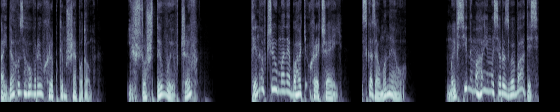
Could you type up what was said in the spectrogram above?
Айдаго заговорив хрипким шепотом І що ж ти вивчив? Ти навчив мене багатьох речей, сказав Монео. Ми всі намагаємося розвиватись,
